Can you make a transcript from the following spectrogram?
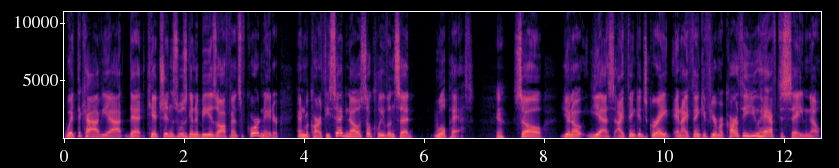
with the caveat that kitchens was going to be his offensive coordinator and mccarthy said no so cleveland said we'll pass Yeah. so you know yes i think it's great and i think if you're mccarthy you have to say no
